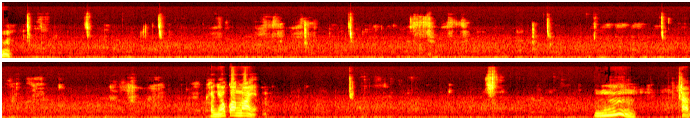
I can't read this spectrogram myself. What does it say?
อืมข้าวเหนียวกล้องน้อย อืม ครับ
